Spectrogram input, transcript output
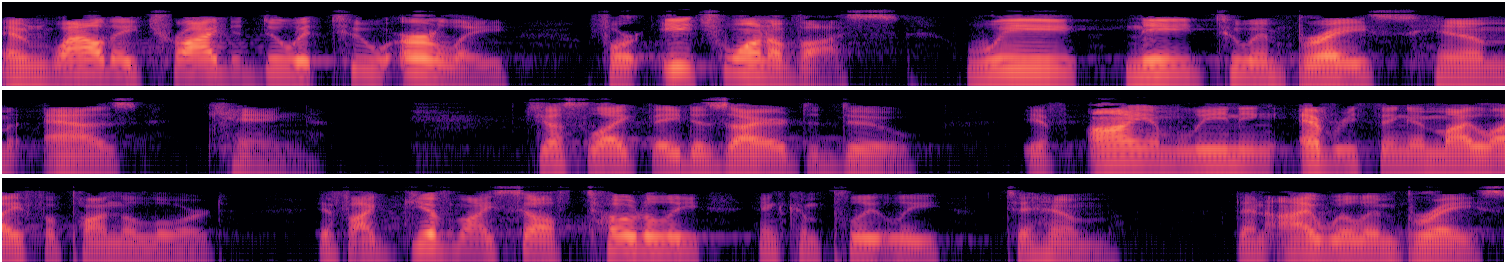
And while they tried to do it too early, for each one of us, we need to embrace him as king. Just like they desired to do. If I am leaning everything in my life upon the Lord, if I give myself totally and completely to him, then I will embrace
